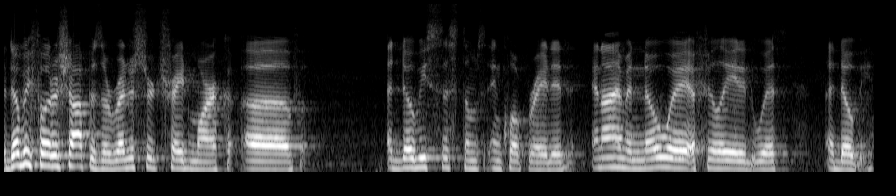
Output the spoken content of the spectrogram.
Adobe Photoshop is a registered trademark of Adobe Systems Incorporated, and I am in no way affiliated with Adobe.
